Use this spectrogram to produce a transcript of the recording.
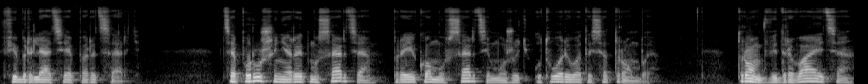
фібриляція передсердь. Це порушення ритму серця, при якому в серці можуть утворюватися тромби. Тромб відривається,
